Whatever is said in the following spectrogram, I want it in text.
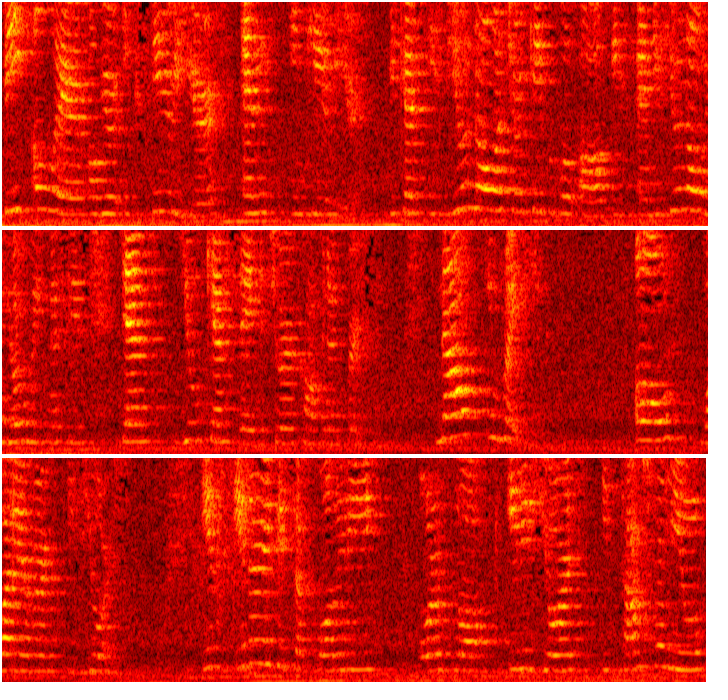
Be aware of your exterior and interior. Because if you know what you're capable of, if, and if you know your weaknesses, then you can say that you're a confident person. Now, embracing. Own whatever is yours. If, either if it's a quality or flaw, it is yours, it comes from you,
